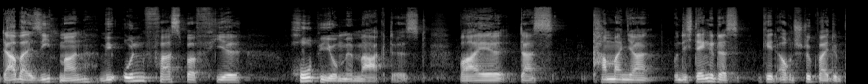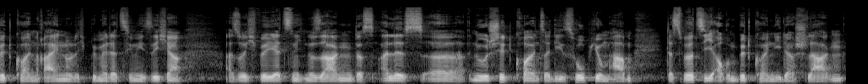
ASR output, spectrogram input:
dabei sieht man, wie unfassbar viel Hopium im Markt ist. Weil das kann man ja, und ich denke, das geht auch ein Stück weit in Bitcoin rein, oder ich bin mir da ziemlich sicher, also ich will jetzt nicht nur sagen, dass alles äh, nur Shitcoins oder dieses Hopium haben. Das wird sich auch im Bitcoin niederschlagen.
